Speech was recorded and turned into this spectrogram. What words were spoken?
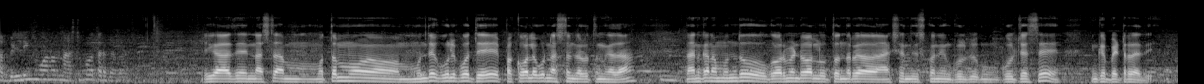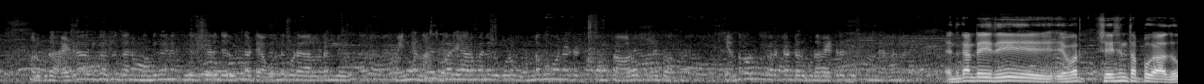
ఆ బిల్డింగ్ ఓనర్ నష్టపోతారు కదా. ఇక అది నష్టం మొత్తం ముందే కూలిపోతే పక్క వాళ్ళకు కూడా నష్టం జరుగుతుంది కదా. దానికన్నా ముందు గవర్నమెంట్ వాళ్ళు తొందరగా యాక్షన్ తీసుకొని కూల్ కూల్చేస్తే ఇంకా బెటర్ అది. మరి ఇప్పుడు హైదరా అధికారులు దాన్ని ముందుగానే పూజ చేయడం జరుగుతుందంటే ఎవరిని కూడా వెళ్ళడం లేదు. మెయిన్గా నష్టపరిహారం అనేది కూడా ఉండదు అనేటట్టు కొంత ఆరోపణలు అయితే వస్తున్నాయి. ఎంతవరకు కరెక్ట్ అంటారు ఇప్పుడు హైదరా తీసుకున్న నిర్ణయం అనేది? ఎందుకంటే ఇది ఎవరు చేసిన తప్పు కాదు.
